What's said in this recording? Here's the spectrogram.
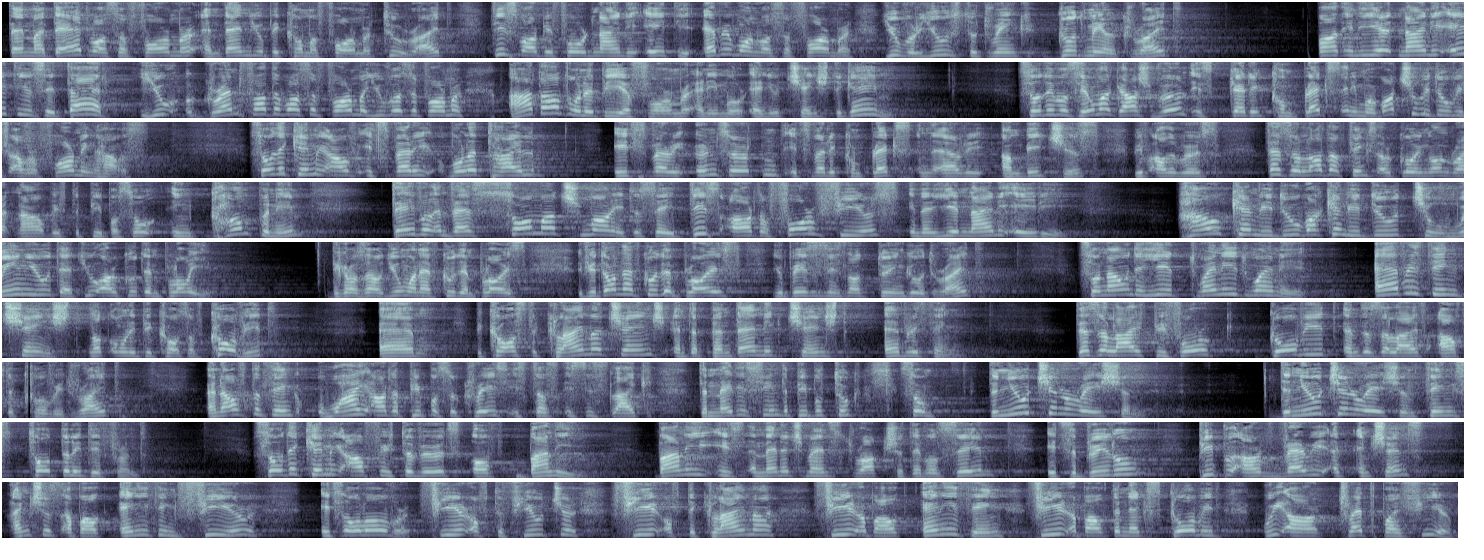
Then my dad was a farmer, and then you become a farmer too, right? This was before 1980. Everyone was a farmer. You were used to drink good milk, right? But in the year 1980, you said, Dad, your grandfather was a farmer, you was a farmer. I don't want to be a farmer anymore. And you changed the game. So they will say, oh my gosh, world is getting complex anymore. What should we do with our farming house? So they came out, it's very volatile. It's very uncertain, it's very complex and very ambitious. With other words, there's a lot of things are going on right now with the people. So in company, they will invest so much money to say these are the four fears in the year 1980. How can we do, what can we do to win you that you are a good employee? Because now you want to have good employees. If you don't have good employees, your business is not doing good, right? So now in the year 2020, Everything changed not only because of COVID, um, because the climate change and the pandemic changed everything. There's a life before COVID and there's a life after COVID, right? And I often think, why are the people so crazy? Is this, is this like the medicine that people took? So the new generation, the new generation thinks totally different. So they came up with the words of BANI. BANI is a management structure. They will say it's a brittle. People are very anxious, anxious about anything fear. It's all over. Fear of the future, fear of the climate, fear about anything, fear about the next COVID. We are trapped by fear.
